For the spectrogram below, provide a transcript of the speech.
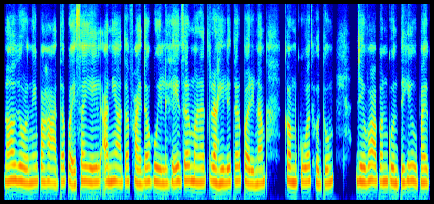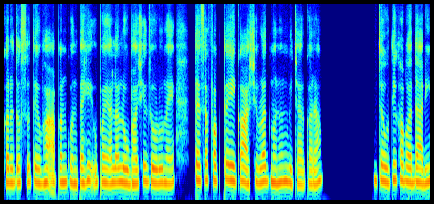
न जोडणे. पहा आता पैसा येईल आणि आता फायदा होईल हे जर मनात राहिले तर परिणाम कमकुवत होतो. जेव्हा आपण कोणतेही उपाय करत असतो तेव्हा आपण कोणत्याही उपायाला लोभाशी जोडू नये. त्याचा फक्त एक आशीर्वाद म्हणून विचार करा. चौथी खबरदारी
